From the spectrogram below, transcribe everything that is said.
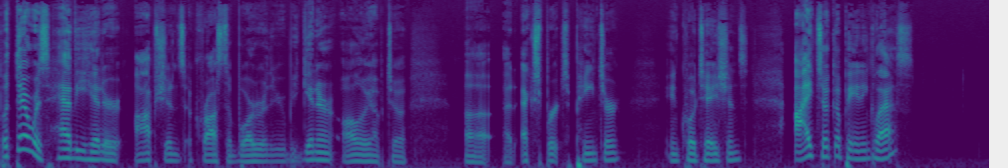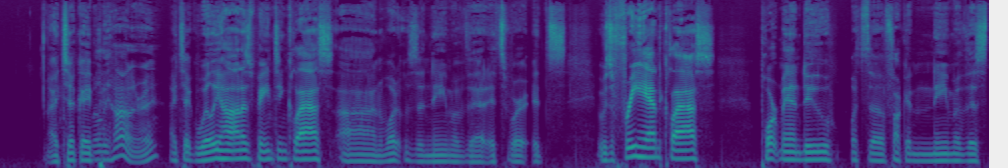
but there was heavy hitter options across the board, whether you're a beginner all the way up to uh, an expert painter, in quotations. I took a painting class. I took a Willie Hahn, right? I took Willie Hahn's painting class on what was the name of that? It's where it's it was a freehand class, portmanteau. What's the fucking name of this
